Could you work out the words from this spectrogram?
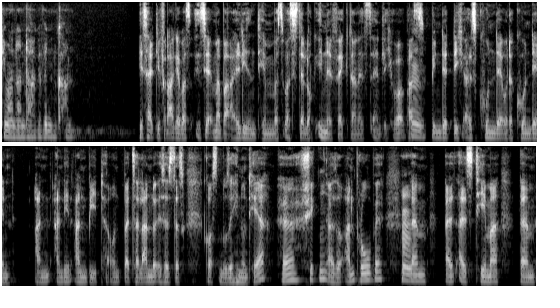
die man dann da gewinnen kann. Ist halt die Frage, was ist ja immer bei all diesen Themen, was, was ist der Login-Effekt dann letztendlich? Was hm. bindet dich als Kunde oder Kundin an, an den Anbieter. Und bei Zalando ist es das kostenlose Hin- und Her äh, schicken, also Anprobe hm. ähm, als, als Thema. Ähm,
